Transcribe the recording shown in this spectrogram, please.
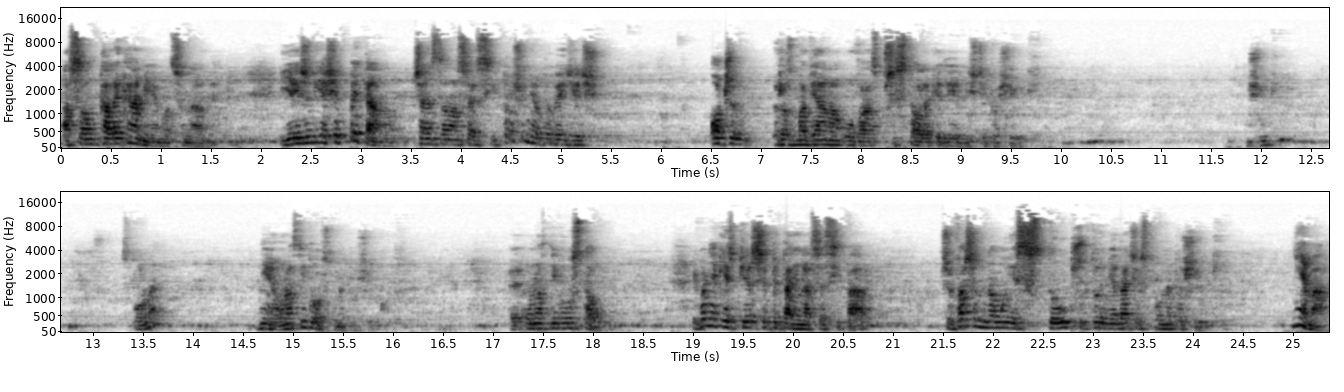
a są kalekami emocjonalnymi. I jeżeli ja się pytam często na sesji, proszę mi opowiedzieć, o czym rozmawiano u Was przy stole, kiedy jedliście posiłki. Posiłki? Wspólne? Nie, u nas nie było wspólnych posiłków. E, u nas nie było stołu. I Pani, jakie jest pierwsze pytanie na sesji par? Czy w Waszym domu jest stół, przy którym jadacie wspólne posiłki? Nie ma.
